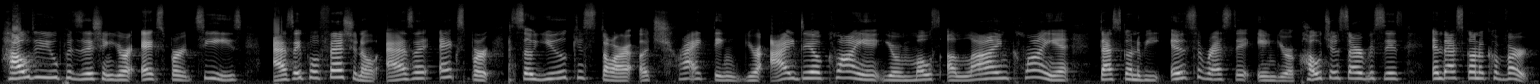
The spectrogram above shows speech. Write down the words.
How do you position your expertise as a professional, as an expert, so you can start attracting your ideal client, your most aligned client that's going to be interested in your coaching services and that's going to convert.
